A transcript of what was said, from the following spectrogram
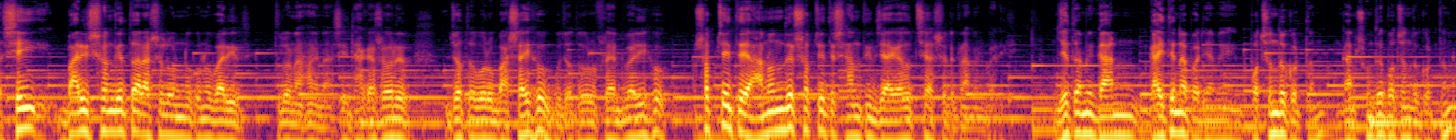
তা সেই বাড়ির সঙ্গে তো আর আসলে অন্য কোনো বাড়ির তুলনা হয় না। সেই ঢাকা শহরের যত বড় বাসাই হোক, যত বড় ফ্ল্যাট বাড়ি হোক, সবচাইতে আনন্দের, সবচাইতে শান্তির জায়গা হচ্ছে আসলে গ্রামের বাড়ি। যেহেতু আমি গান গাইতে না পারি, আমি পছন্দ করতাম, গান শুনতে পছন্দ করতাম।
